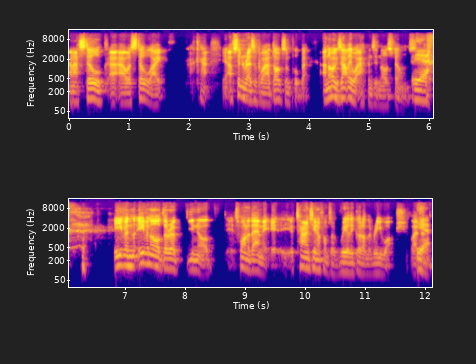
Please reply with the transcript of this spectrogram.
and I still, I, I was still like, I can't. You know, I've seen Reservoir Dogs and Pulp. I know exactly what happens in those films. yeah, Even even though there are, you know, it's one of them. It, it, Tarantino films are really good on the rewatch. Like Yeah. they're,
